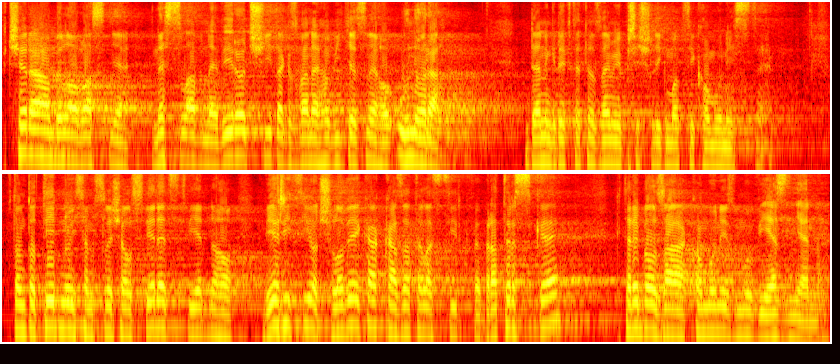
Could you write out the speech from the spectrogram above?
Včera bylo vlastně neslavné výročí takzvaného vítězného února, den, kdy v této zemi přišli k moci komunisté. V tomto týdnu jsem slyšel svědectví jednoho věřícího člověka, kazatele z církve bratrské, který byl za komunismu vězněn.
